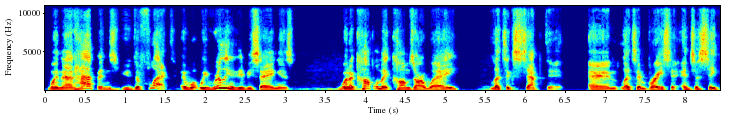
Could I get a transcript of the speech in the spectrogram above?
when that happens you deflect. And what we really need to be saying is when a compliment comes our way let's accept it and let's embrace it and just say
